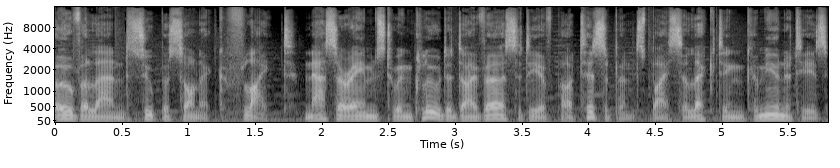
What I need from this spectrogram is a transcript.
overland supersonic flight. NASA aims to include a diversity of participants by selecting communities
